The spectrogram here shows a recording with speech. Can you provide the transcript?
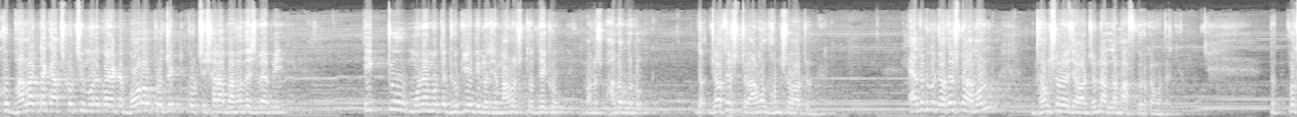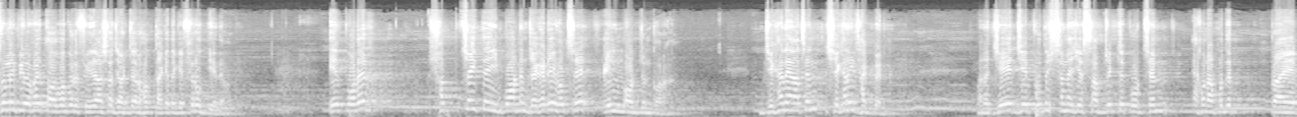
খুব ভালো একটা কাজ করছি, মনে করে একটা বড় প্রজেক্ট করছি সারা বাংলাদেশ ব্যাপী। একটু মনের মধ্যে ঢুকিয়ে দিল যে মানুষ তো দেখুক, মানুষ ভালো বলুক যথেষ্ট আমল ধ্বংস হওয়ার জন্য। এতটুকু যথেষ্ট আমল ধ্বংস হয়ে যাওয়ার জন্য আল্লাহ মাফ করুক আমাদেরকে। তো প্রথমে প্রিয় ভাই তবা করে ফিরে আসা, যার যার হক তাকে তাকে ফেরত দিয়ে দেওয়া। এরপরের সবচাইতে ইম্পর্টেন্ট জায়গাটাই হচ্ছে এলম অর্জন করা। যেখানে আছেন সেখানেই থাকবেন। মানে যে যে প্রতিষ্ঠানে যে সাবজেক্টে পড়ছেন, এখন আপনাদের প্রায়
